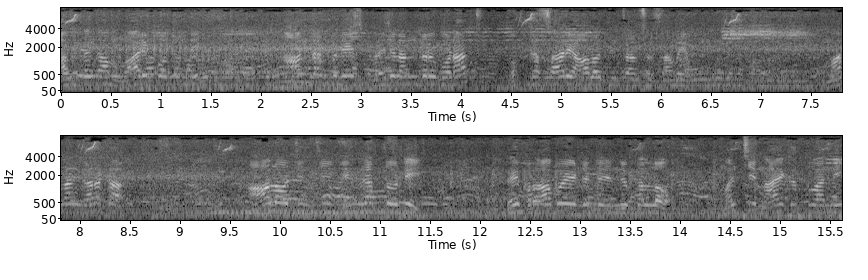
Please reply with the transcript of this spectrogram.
ఆ విధంగా మారిపోతుంది. ఆంధ్రప్రదేశ్ ప్రజలందరూ కూడా ఒక్కసారి ఆలోచించాల్సిన సమయం. మనం గనక ఆలోచించి విజ్ఞతతోటి రేపు రాబోయేటటువంటి ఎన్నికల్లో మంచి నాయకత్వాన్ని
